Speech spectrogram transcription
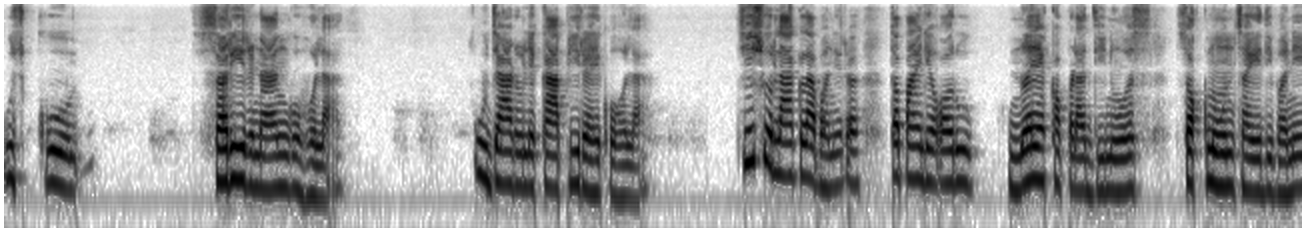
उसको शरीर नाङ्गो होला ऊ जाडोले कापिरहेको होला। चिसो लाग्ला भनेर तपाईँले अरू नयाँ कपडा दिनुहोस् सक्नुहुन्छ यदि भने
